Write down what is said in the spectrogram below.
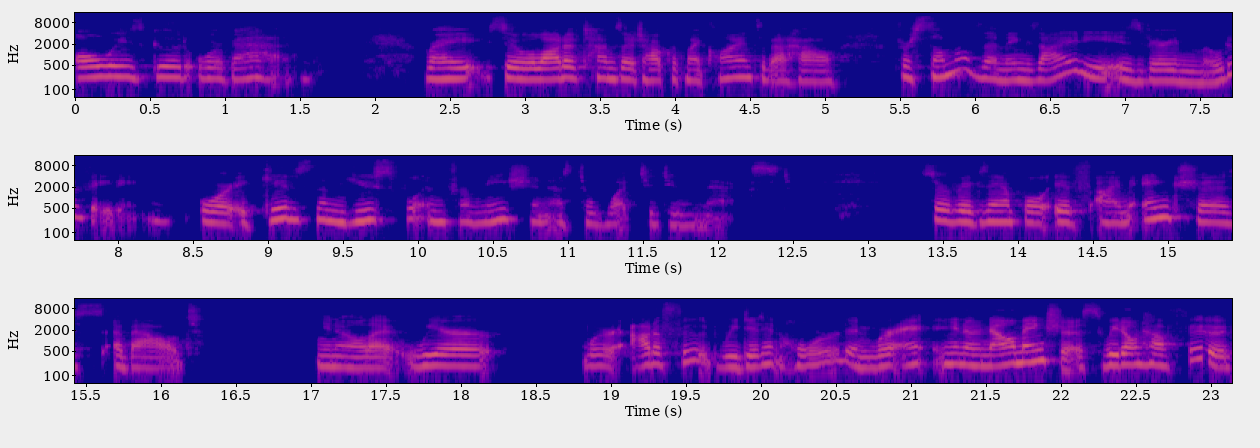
always good or bad, right? So, a lot of times I talk with my clients about how for some of them, anxiety is very motivating or it gives them useful information as to what to do next. So, for example, if I'm anxious about, you know, that we're we're out of food. We didn't hoard and we're you know now i'm anxious. We don't have food.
